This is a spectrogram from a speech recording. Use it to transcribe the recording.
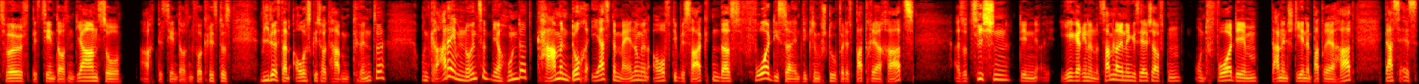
12 bis 10.000 Jahren, so 8 bis 10.000 vor Christus, wie das dann ausgeschaut haben könnte. Und gerade im 19. Jahrhundert kamen doch erste Meinungen auf, die besagten, dass vor dieser Entwicklungsstufe des Patriarchats, also zwischen den Jägerinnen und Sammlerinnengesellschaften und vor dem dann entstehenden Patriarchat, dass es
